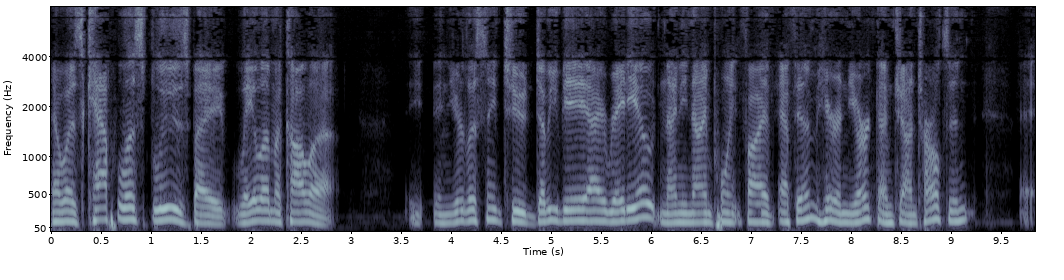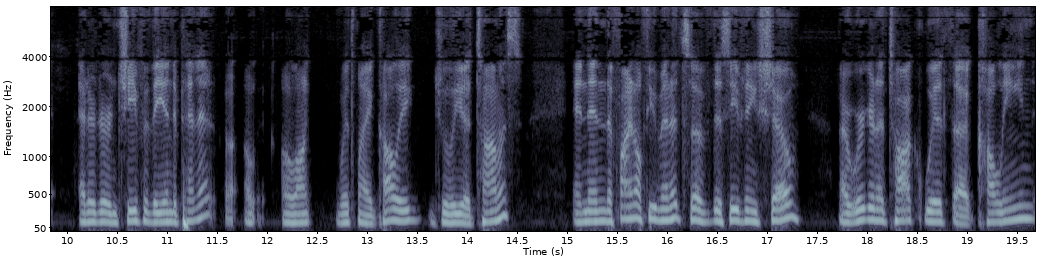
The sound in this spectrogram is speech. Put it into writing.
That was Capitalist Blues by Leyla McCalla. And you're listening to WBAI Radio 99.5 FM here in New York. I'm John Tarleton, editor in chief of The Indypendent, along with my colleague, Julia Thomas. And in the final few minutes of this evening's show, uh, we're going to talk with uh, Colleen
